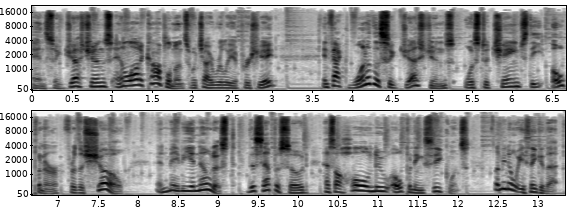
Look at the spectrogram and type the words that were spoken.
and suggestions and a lot of compliments, which I really appreciate. In fact, one of the suggestions was to change the opener for the show. And maybe you noticed, this episode has a whole new opening sequence. Let me know what you think of that.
